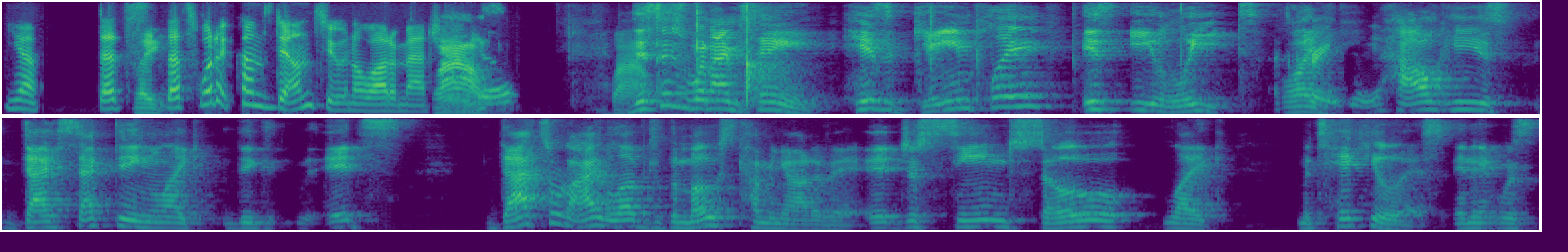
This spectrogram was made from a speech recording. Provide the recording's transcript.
Yeah, that's like- that's what it comes down to in a lot of matches. Wow. Wow. This is what I'm saying. His gameplay is elite. That's like crazy. how he's dissecting like the it's that's what I loved the most coming out of it. It just seemed so like meticulous and it was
